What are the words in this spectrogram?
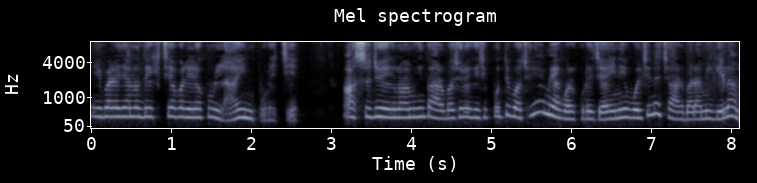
এবারে যেন দেখছি আবার এরকম লাইন পড়েছে। আশ্চর্য হয়ে গেলাম, আমি কিন্তু আর বছরে গেছি, প্রতি বছরই আমি একবার করে যাই নিয়ে বলছি না চারবার আমি গেলাম।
